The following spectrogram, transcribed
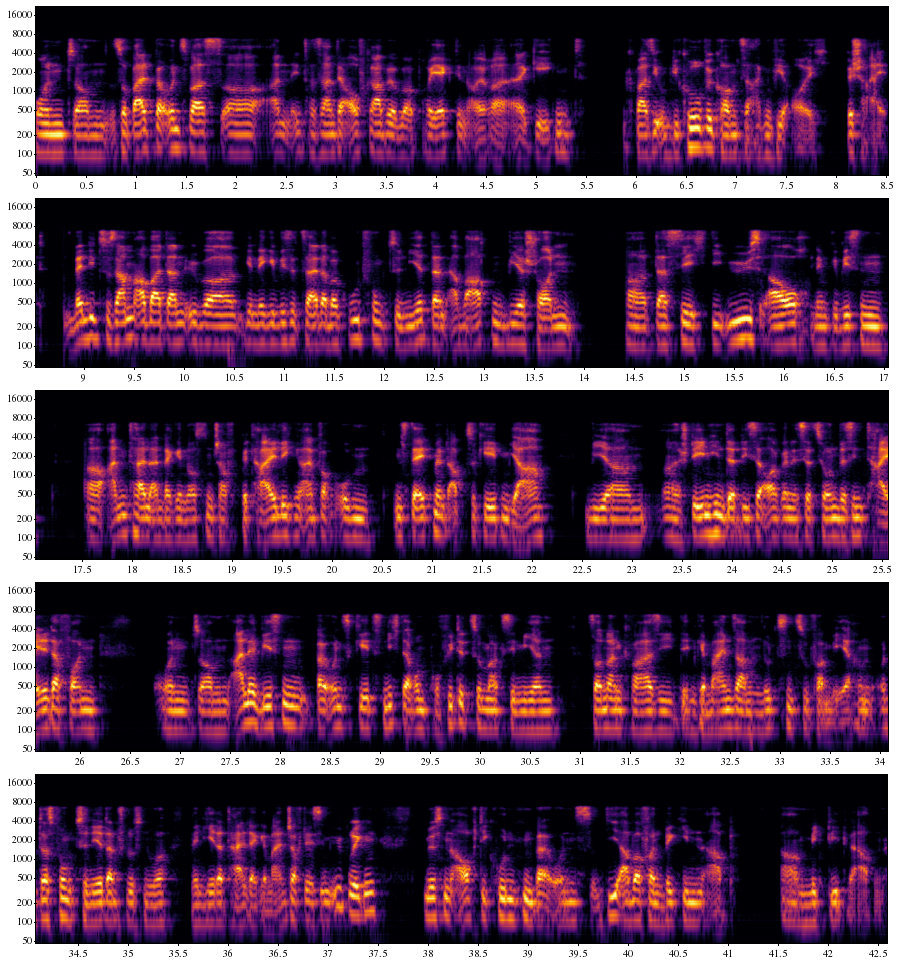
Und ähm, sobald bei uns was äh, an interessante Aufgabe über Projekt in eurer äh, Gegend quasi um die Kurve kommt, sagen wir euch Bescheid. Wenn die Zusammenarbeit dann über eine gewisse Zeit aber gut funktioniert, dann erwarten wir schon, äh, dass sich die Üs auch in einem gewissen äh, Anteil an der Genossenschaft beteiligen, einfach um ein Statement abzugeben, ja, wir äh, stehen hinter dieser Organisation, wir sind Teil davon, und ähm, alle wissen, bei uns geht es nicht darum, Profite zu maximieren, sondern quasi den gemeinsamen Nutzen zu vermehren. Und das funktioniert am Schluss nur, wenn jeder Teil der Gemeinschaft ist. Im Übrigen müssen auch die Kunden bei uns, die aber von Beginn ab äh, Mitglied werden.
